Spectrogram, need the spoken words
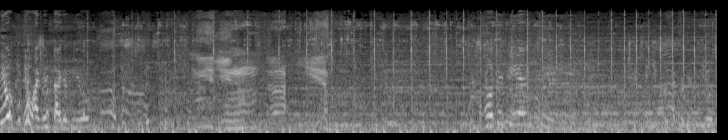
ew, ew, I'm inside of you. Oh, they're dancing. Can you clip it from your POV?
